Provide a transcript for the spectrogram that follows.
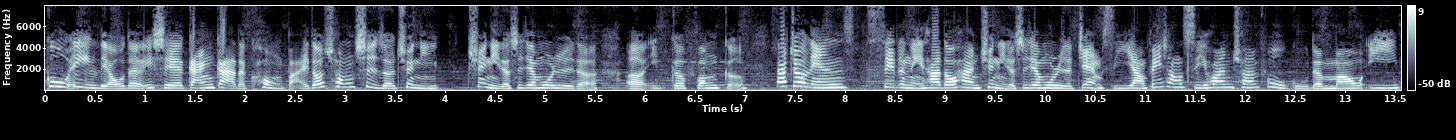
故意留的一些尴尬的空白，都充斥着去你。去你的世界末日的呃一个风格，那就连 Sydney 他都和去你的世界末日的 James 一样，非常喜欢穿复古的毛衣。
